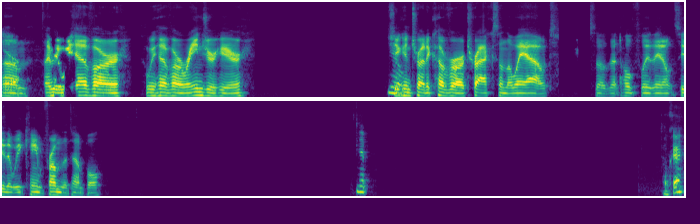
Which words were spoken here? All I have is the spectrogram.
Yeah. Um, I mean, we have our we have our ranger here. She Yeah. can try to cover our tracks on the way out, so that hopefully they don't see that we came from the temple. Okay.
